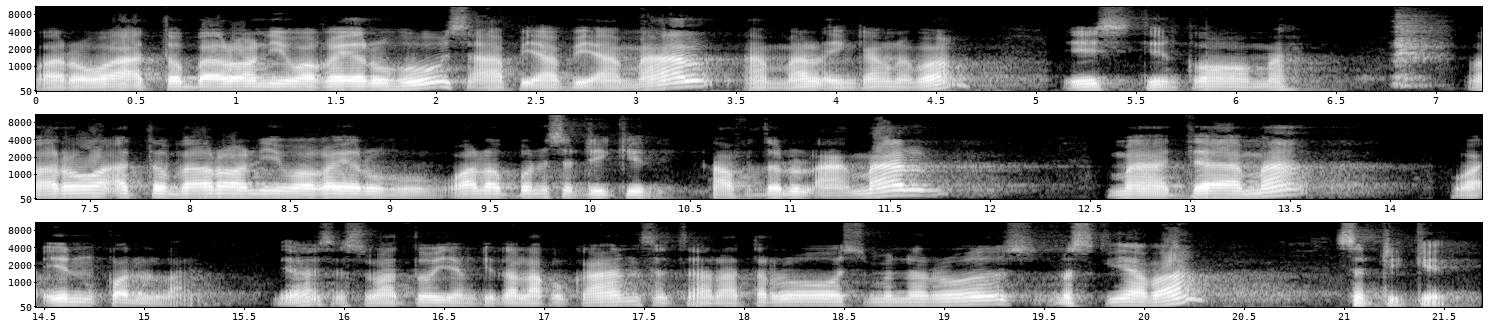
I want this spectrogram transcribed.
Wa rawa at-tabarani wa ghairuhu sapi-api amal amal ingkang napa? Istiqomah. Wa rawa at-tabarani wa ghairuhu walaupun sedikit afdalul amal madama wa in qalla. Ya sesuatu yang kita lakukan secara terus menerus meski apa? Sedikit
